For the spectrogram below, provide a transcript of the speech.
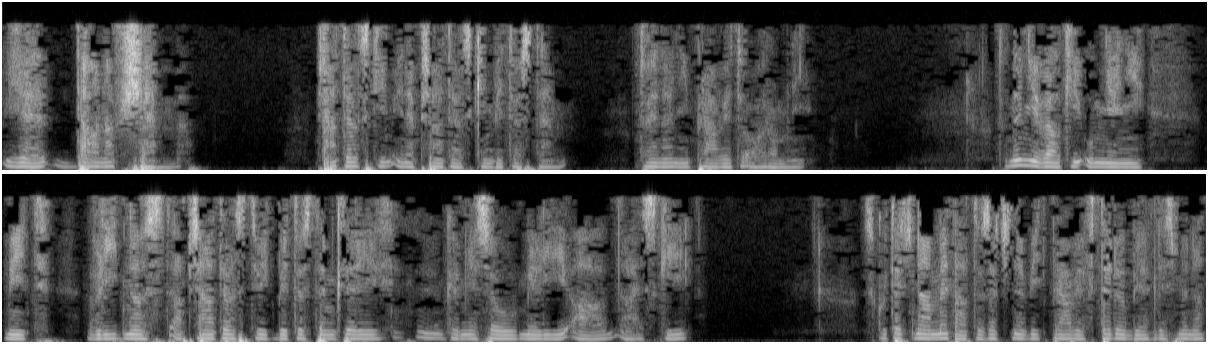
je dána všem. Přátelským i nepřátelským bytostem. To je na ní právě to ohromný. To není velký umění mít vlídnost a přátelství k bytostem, který ke mně jsou milí a, a hezký. Skutečná meta to začne být právě v té době, kdy jsme nad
